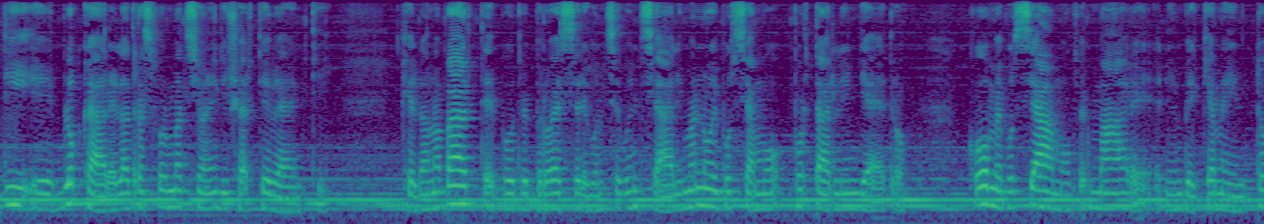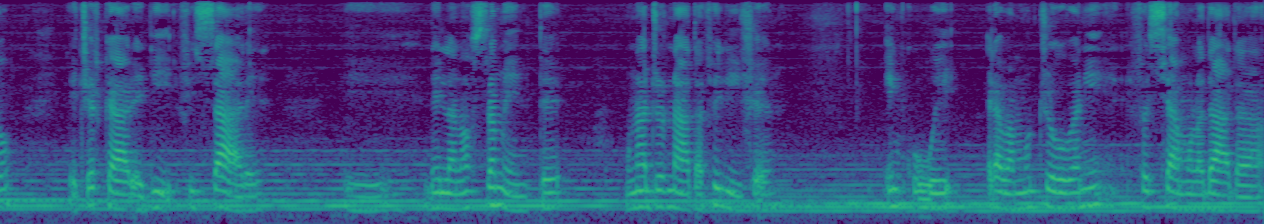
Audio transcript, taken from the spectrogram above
di eh, bloccare la trasformazione di certi eventi che da una parte potrebbero essere conseguenziali, ma noi possiamo portarli indietro. Come possiamo fermare l'invecchiamento e cercare di fissare eh, nella nostra mente una giornata felice in cui eravamo giovani, fissiamo la data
